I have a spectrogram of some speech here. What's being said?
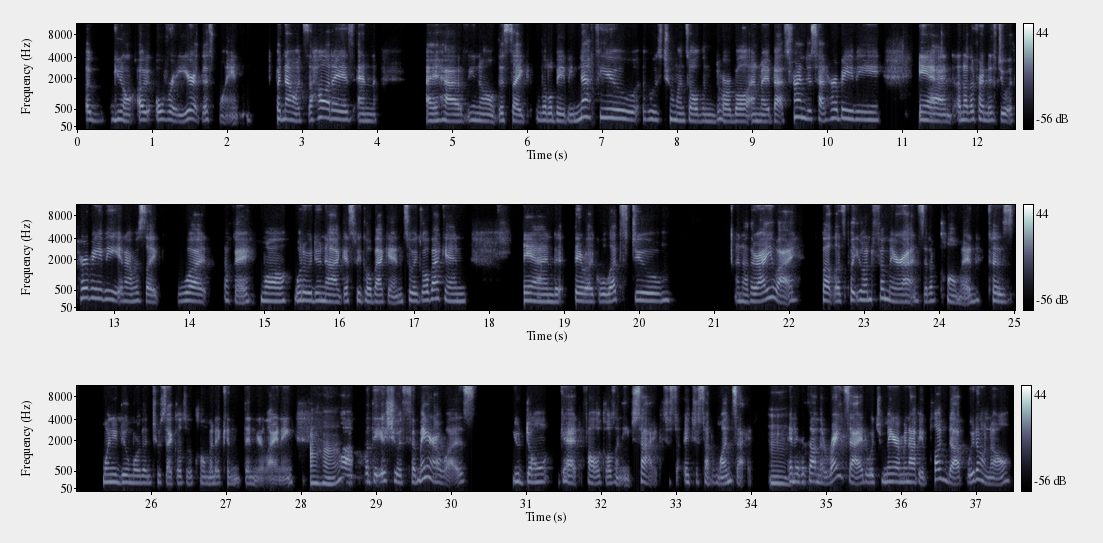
a you know a, over a year at this point, but now it's the holidays and I have, you know, this like little baby nephew who's two months old and adorable. And my best friend just had her baby, and another friend is due with her baby. And I was like, what? Okay, well, what do we do now? I guess we go back in. So we go back in, and they were like, well, let's do another IUI, but let's put you on Femara instead of Clomid because when you do more than two cycles with Clomid, it can thin your lining. Uh huh. Um, but the issue with Femara was you don't get follicles on each side. It's just it's just on one side. Mm, And if it's on the right side, which may or may not be plugged up, we don't know,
